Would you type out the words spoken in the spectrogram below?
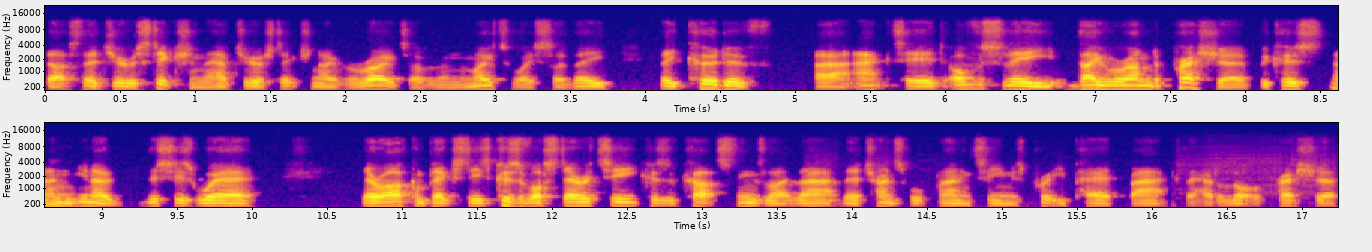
that's their jurisdiction. They have jurisdiction over roads other than the motorway. So they they could have uh, acted. Obviously, they were under pressure because, and you know, this is where there are complexities because of austerity, because of cuts, things like that. Their transport planning team is pretty pared back. They had a lot of pressure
